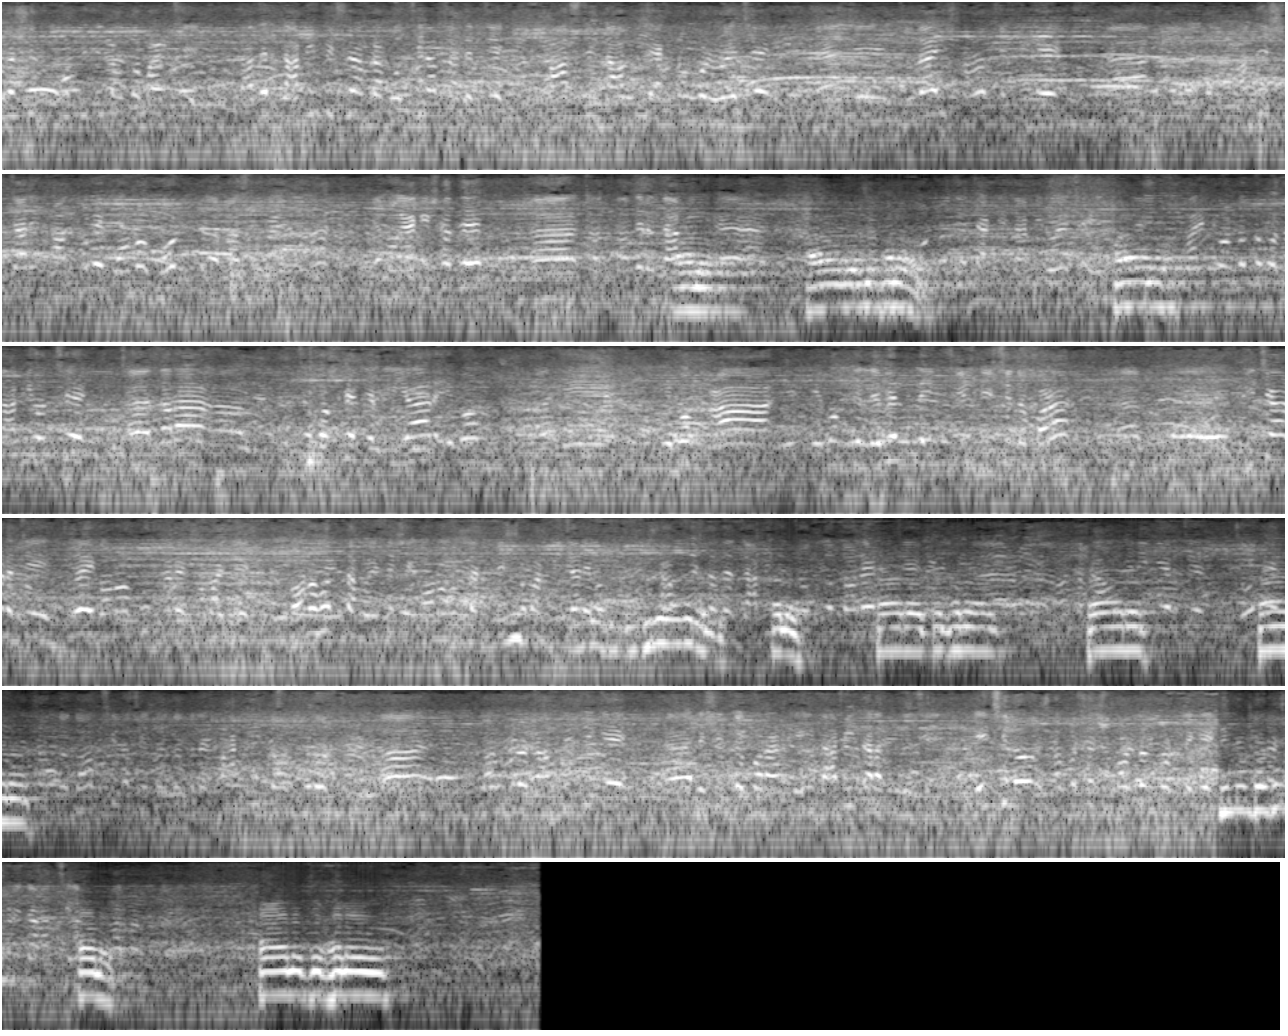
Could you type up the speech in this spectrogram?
মানুষের উপস্থিতি তত বাড়ছে। তাদের দাবির বিষয়ে আমরা বলছিলাম, তাদের যে পাঁচটি দাবি এক নম্বর রয়েছে যে জুলাই শরৎ থেকে আদেশ জারির মাধ্যমে গণভোট বাস্তবায়ন করা। এবং একই সাথে তাদের দাবি দাবি রয়েছে। আরেকটি অন্যতম দাবি হচ্ছে তারা উচ্চপক্ষে যে পিয়ার এবং এ- এবং এবং যে লেভেল প্লেইং ফিল্ড নিশ্চিত করা বিচার যে জুলাই গণ অভ্যুত্থানের সময় যে গণহত্যা হয়েছে সেই গণহত্যার দৃশ্যমান বিচার এবং রাজনীতিকে নিষিদ্ধ করার এই দাবি তারা তুলেছে। এই ছিল সর্বশেষ পল্টন বোর্ড থেকে জানাচ্ছিলাম হ্যালো হ্যালো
